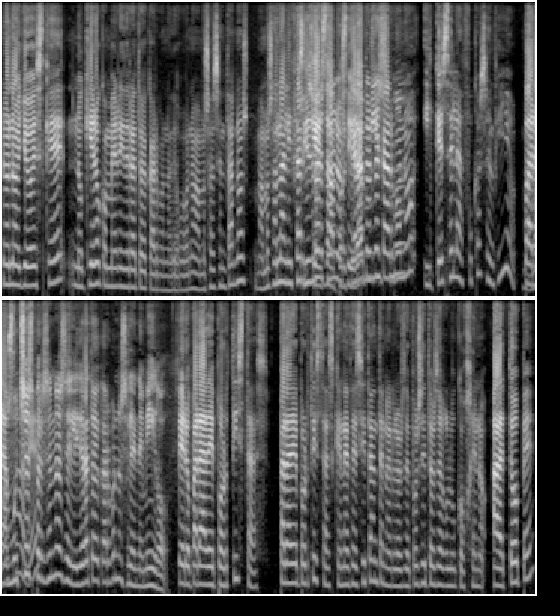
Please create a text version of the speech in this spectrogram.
no, no, yo es que no quiero comer hidrato de carbono. Digo, bueno, vamos a sentarnos, vamos a analizar qué son los hidratos de carbono y qué es el azúcar sencillo. para muchas personas el hidrato de carbono es el enemigo. Pero para deportistas, para deportistas que necesitan tener los depósitos de glucógeno a tope,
